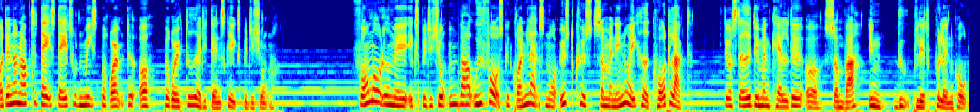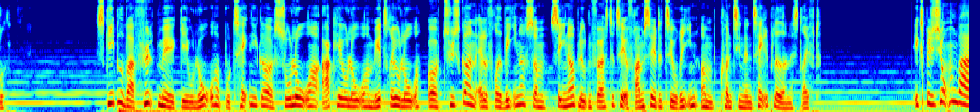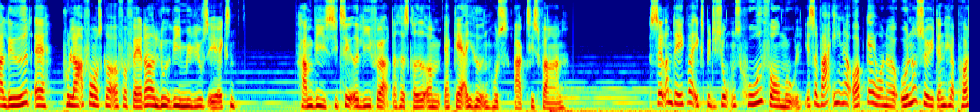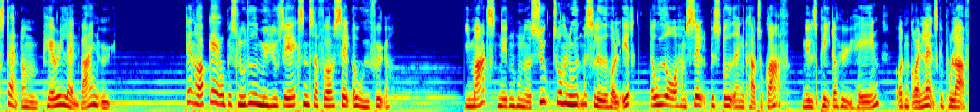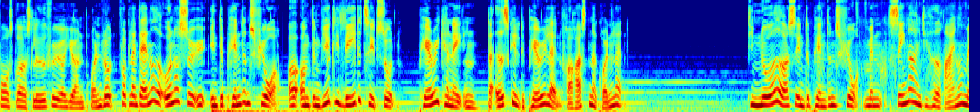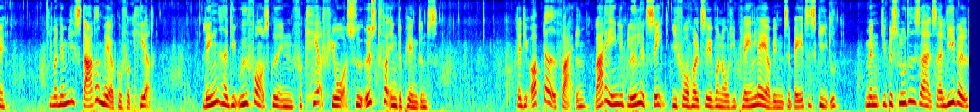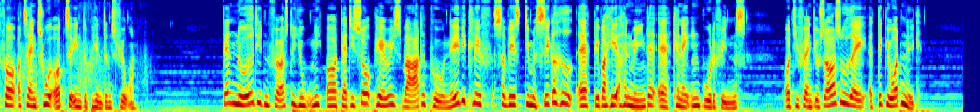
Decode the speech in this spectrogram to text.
og den er nok til dags dato den mest berømte og berygtede af de danske ekspeditioner. Formålet med ekspeditionen var at udforske Grønlands nordøstkyst, som man endnu ikke havde kortlagt. Det var stadig det, man kaldte, og som var, en hvid plet på landkortet. Skibet var fyldt med geologer, botanikere, zoologer, arkeologer, meteorologer og tyskeren Alfred Wegener, som senere blev den første til at fremsætte teorien om kontinentalpladernes drift. Ekspeditionen var ledet af polarforsker og forfatter Ludvig Mylius Eriksen. Ham vi citerede lige før, der havde skrevet om ergærigheden hos Arktisfarerne. Selvom det ikke var ekspeditionens hovedformål, ja, så var en af opgaverne at undersøge den her påstand om Perryland var en ø. Den opgave besluttede Mylius Eriksen sig for selv at udføre. I marts 1907 tog han ud med slædehold 1, der udover ham selv bestod af en kartograf, Niels Peter Høgh Hagen, og den grønlandske polarforsker og slædefører Jørgen Brøndlund, for blandt andet at undersøge Independence Fjord og om den virkelig ledte til et sund, Perry-kanalen, der adskilte Perryland fra resten af Grønland. De nåede også Independence Fjord, men senere end de havde regnet med. De var nemlig startet med at gå forkert. Længe havde de udforsket en forkert fjord sydøst for Independence. Da de opdagede fejlen, var det egentlig blevet lidt sent i forhold til, hvornår de planlagde at vende tilbage til skibet. Men de besluttede sig altså alligevel for at tage en tur op til Independence Fjorden. Den nåede de den 1. juni, og da de så Perrys varte på Navy Cliff, så vidste de med sikkerhed, at det var her, han mente, at kanalen burde findes. Og de fandt jo så også ud af, at det gjorde den ikke.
